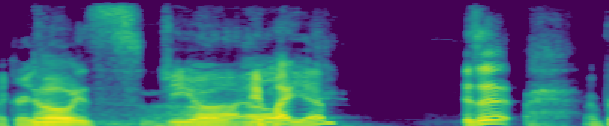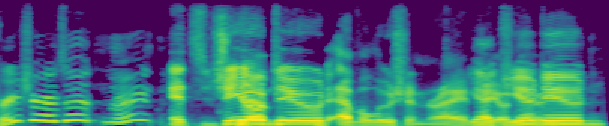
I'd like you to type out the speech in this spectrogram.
I crazy? No, it's G O uh, it L might- E M. Is it? I'm pretty sure it's it, right? It's Geodude evolution, right? Yeah, Geodude,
